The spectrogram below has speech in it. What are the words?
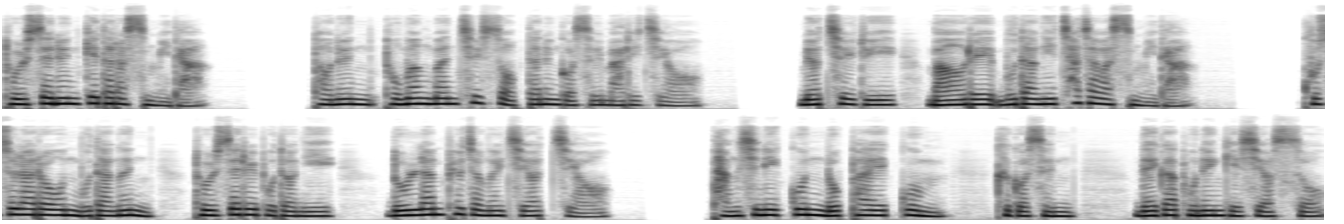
돌쇠는 깨달았습니다. 더는 도망만 칠 수 없다는 것을 말이지요. 며칠 뒤 마을에 무당이 찾아왔습니다. 구슬하러 온 무당은 돌쇠를 보더니 놀란 표정을 지었지요. 당신이 꾼 노파의 꿈, 그것은 내가 보낸 계시였소.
